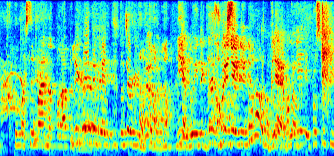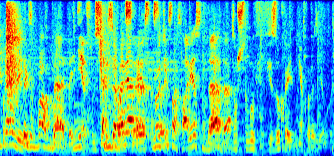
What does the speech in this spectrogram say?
Ты максимально прав. Нихуя ты, блядь, сначала говорю, да, Не, ну иногда хочется... не, не, не надо, пацаны, Бля, ну просто это неправильно. Так, бам, бам. Да, да нет, понятно. словесно, Ну, типа, словесно, да, да. Потому что, ну, физуха нехуй разъебывать.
